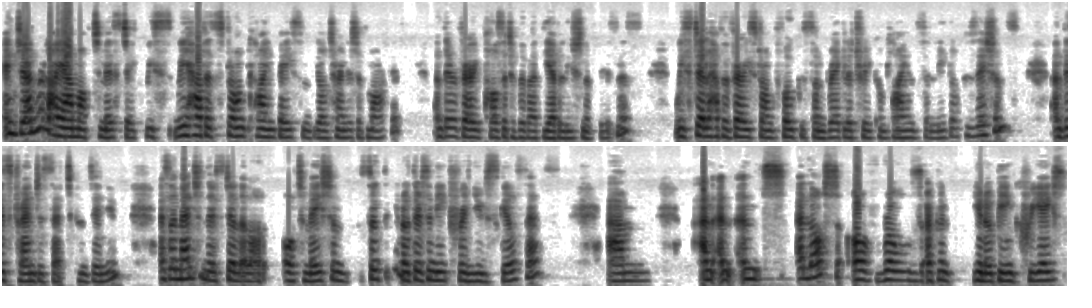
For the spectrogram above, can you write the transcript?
In general, I am optimistic. We, we have a strong client base in the alternative market, and they're very positive about the evolution of business. We still have a very strong focus on regulatory compliance and legal positions, and this trend is set to continue. As I mentioned, there's still a lot of automation, so you know there's a need for new skill sets, um, and and and a lot of roles are going you know, being creative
